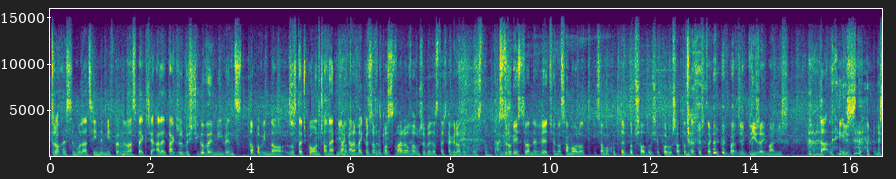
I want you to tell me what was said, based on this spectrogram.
trochę symulacyjnymi w pewnym Mhm. aspekcie, ale także wyścigowymi, więc to powinno zostać połączone. Nie, tak, no to ale Microsoft posmarował, żeby dostać nagrodę po prostu. Tak. Z drugiej strony wiecie, no samolot i samochód też do przodu się porusza. To też już tak jakoś bardziej bliżej ma niż, Dalej. niż, niż,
